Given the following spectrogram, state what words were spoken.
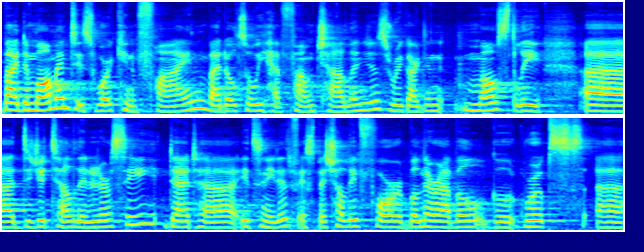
by the moment it's working fine, but also we have found challenges regarding mostly uh, digital literacy that uh, it's needed, especially for vulnerable groups uh,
